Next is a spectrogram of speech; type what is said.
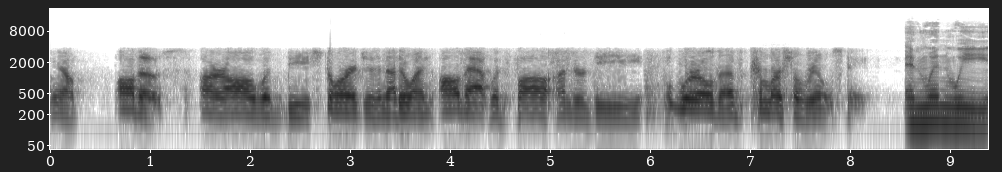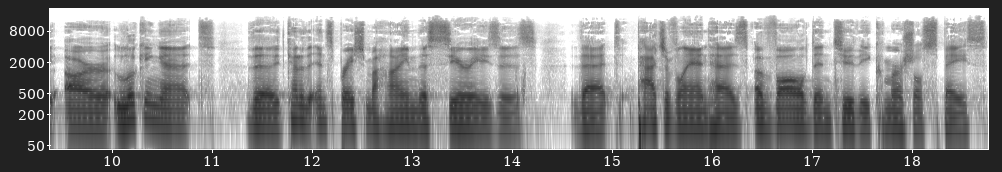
you know, all those are all would be storage is another one. All that would fall under the world of commercial real estate. And when we are looking at the kind of the inspiration behind this series is that patch of land has evolved into the commercial space.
